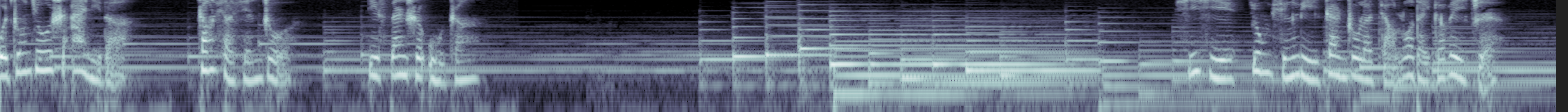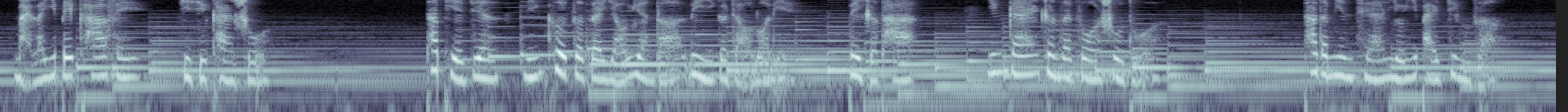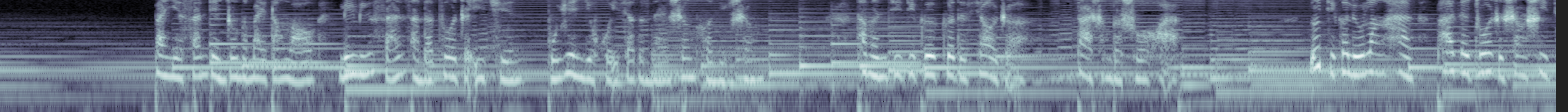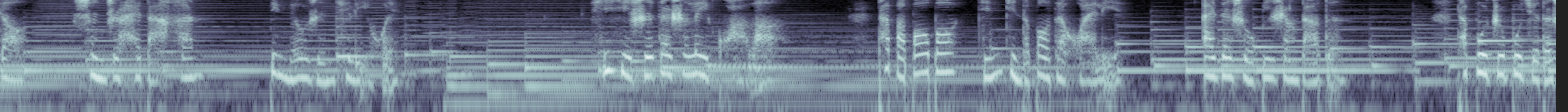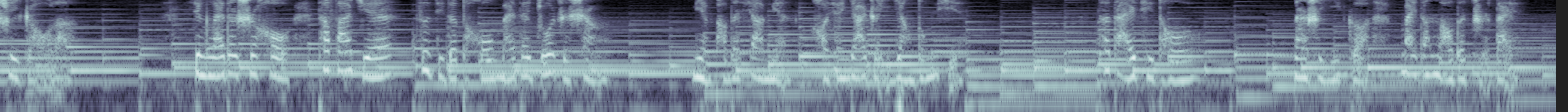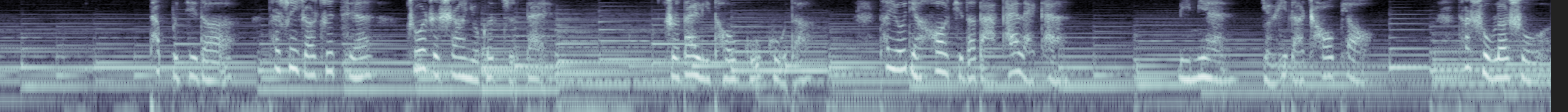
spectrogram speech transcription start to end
我终究是爱你的，张小贤著，第三十五章。喜喜用行李占住了角落的一个位置，买了一杯咖啡，继续看书。他瞥见林克坐在遥远的另一个角落里，背着他，应该正在做数独。他的面前有一排镜子。半夜三点钟的麦当劳，零零散散地坐着一群不愿意回家的男生和女生，他们叽叽咯咯地笑着。大声地说话，有几个流浪汉趴在桌子上睡觉，甚至还打鼾，并没有人去理会。喜喜实在是累垮了，他把包包紧紧地抱在怀里，挨在手臂上打盹。他不知不觉地睡着了。醒来的时候，他发觉自己的头埋在桌子上。脸庞的下面好像压着一样东西。他抬起头，那是一个麦当劳的纸袋。他不记得他睡着之前桌子上有个纸袋，纸袋里头鼓鼓的。他有点好奇地打开来看，里面有一沓钞票。他数了数，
